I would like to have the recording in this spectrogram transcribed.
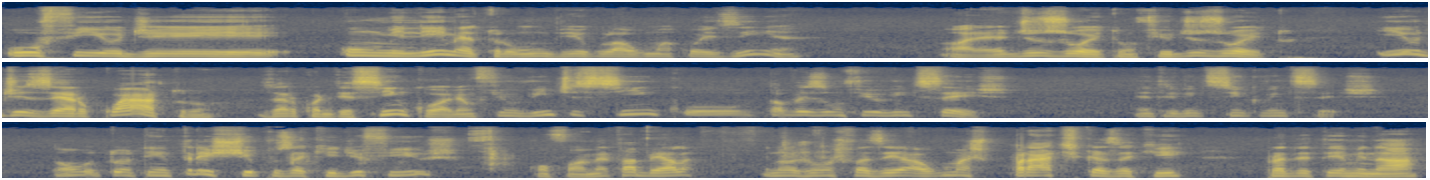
O fio de 1 milímetro, 1, alguma coisinha, olha, é 18, um fio 18. E o de 0,4 0,45, olha, é um fio 25, talvez um fio 26. entre 25 e 26. Então eu tenho três tipos aqui de fios, conforme a tabela, e nós vamos fazer algumas práticas aqui para determinar,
